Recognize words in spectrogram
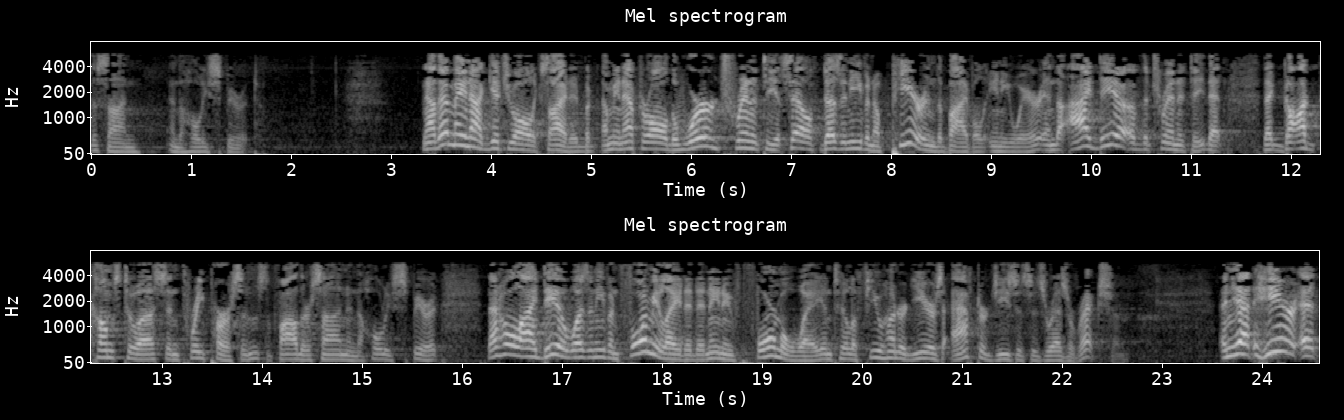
the Son, and the Holy Spirit. Now, that may not get you all excited, but I mean, after all, the word Trinity itself doesn't even appear in the Bible anywhere. And the idea of the Trinity, that, that God comes to us in three persons, the Father, Son, and the Holy Spirit, that whole idea wasn't even formulated in any formal way until a few hundred years after Jesus' resurrection. And yet, here at,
